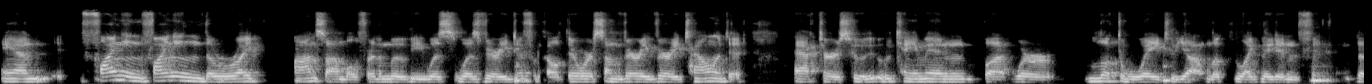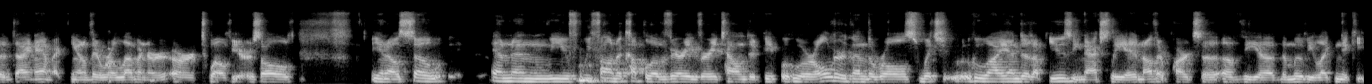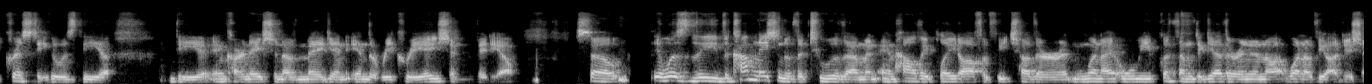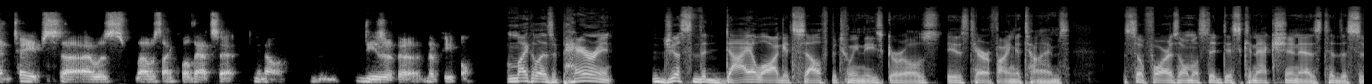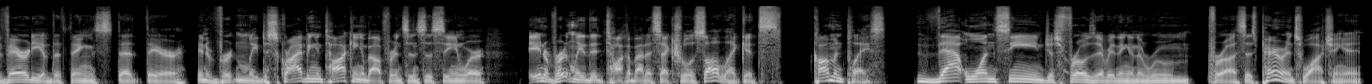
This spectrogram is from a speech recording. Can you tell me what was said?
and finding finding the right ensemble for the movie was was very difficult. There were some very very talented actors who who came in but were looked way too young, looked like they didn't fit the dynamic. You know, they were 11 or, or 12 years old. You know, so and then we we found a couple of very very talented people who are older than the roles, which who I ended up using actually in other parts of, of the uh, the movie, like Nikki Christie, who was the uh, the incarnation of Megan in the recreation video. So it was the the combination of the two of them and, and how they played off of each other. And when I we put them together in, in one of the audition tapes, uh, I was I was like, well, that's it. You know, these are the the people. Michael, as a parent, just the dialogue itself between these girls is terrifying at times so far as almost a disconnection as to the severity of the things that they're inadvertently describing and talking about. For instance, the scene where inadvertently they talk about a sexual assault like it's commonplace. That one scene just froze everything in the room for us as parents watching it,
